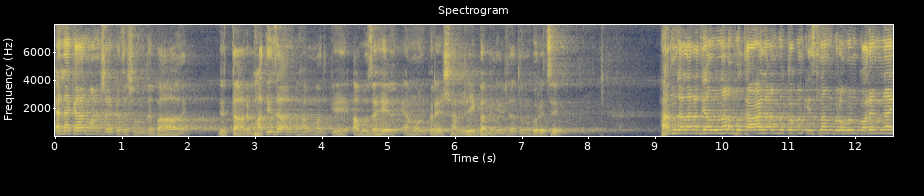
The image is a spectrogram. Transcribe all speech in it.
এলাকার মানুষের কাছে শুনতে পায় যে তার ভাতিজা মোহাম্মদকে আবু জাহেল এমন করে শারীরিকভাবে নির্যাতন করেছে। হামজালা রাজি আল্লাহ তখন ইসলাম গ্রহণ করেন নাই।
